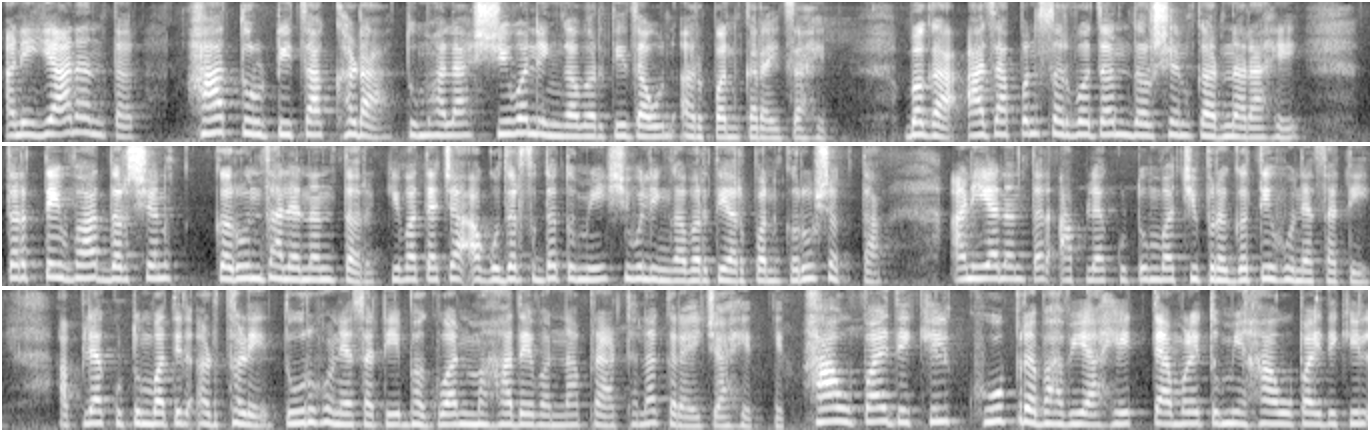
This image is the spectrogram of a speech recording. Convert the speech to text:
आणि यानंतर हा तुरटीचा खडा तुम्हाला शिवलिंगावरती जाऊन अर्पण करायचा आहे. बघा आज आपण सर्वजण दर्शन करणार आहे. तर तेव्हा दर्शन करून झाल्यानंतर किंवा त्याच्या अगोदरसुद्धा तुम्ही शिवलिंगावरती अर्पण करू शकता. आणि यानंतर आपल्या कुटुंबाची प्रगती होण्यासाठी आपल्या कुटुंबातील अडथळे दूर होण्यासाठी भगवान महादेवांना प्रार्थना करायची आहेत. हा उपाय देखील खूप प्रभावी आहे. त्यामुळे तुम्ही हा उपाय देखील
